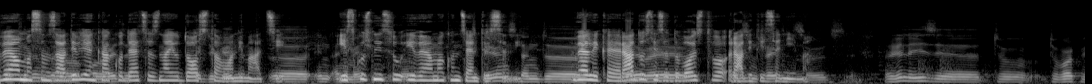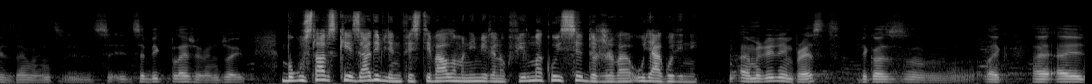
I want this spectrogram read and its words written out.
veoma sam zadivljen kako deca znaju dosta o animaciji. Iskusni su i veoma koncentrisani. Velika je radost i zadovoljstvo raditi sa njima uh. Boguslavski je zadivljen festivalom animiranog filma koji se održava u Jagodini. I'm really impressed because uh, like I, I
